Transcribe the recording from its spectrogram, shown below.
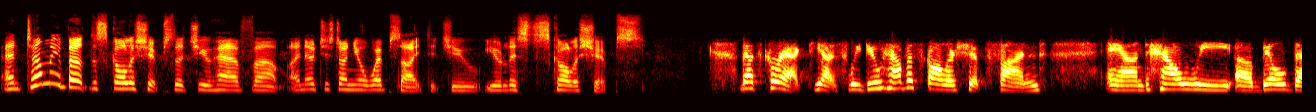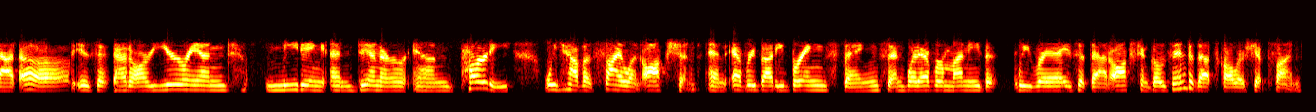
And tell me about the scholarships that you have. Uh, I noticed on your website that you, you list scholarships. That's correct. Yes, we do have a scholarship fund. And how we uh, build that up is at our year end meeting and dinner and party, we have a silent auction and everybody brings things and whatever money that we raise at that auction goes into that scholarship fund.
